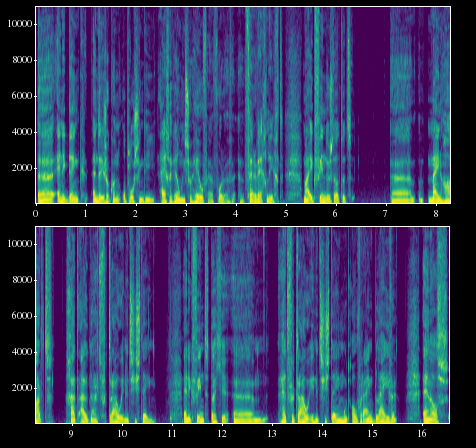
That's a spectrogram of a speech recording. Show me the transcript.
Uh, en ik denk, en er is ook een oplossing die eigenlijk helemaal niet zo heel ver, voor, ver weg ligt. Maar ik vind dus dat het. Uh, mijn hart gaat uit naar het vertrouwen in het systeem. En ik vind dat je het vertrouwen in het systeem moet overeind blijven. En als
